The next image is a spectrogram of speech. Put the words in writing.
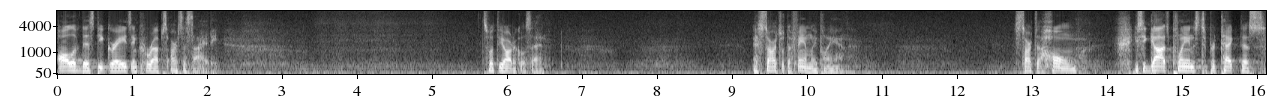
All of this degrades and corrupts our society. That's what the article said. It starts with a family plan. It starts at home. You see, God's plan is to protect us.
